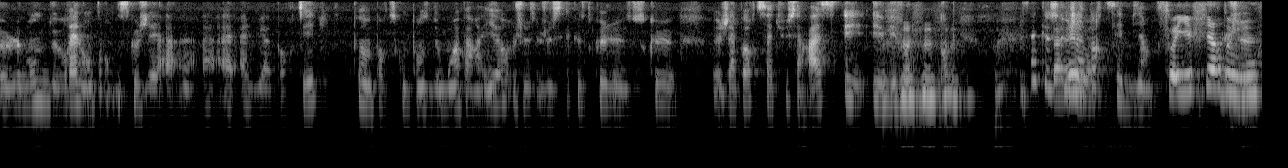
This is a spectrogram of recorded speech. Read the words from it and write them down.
le monde devrait l'entendre, ce que j'ai à, lui apporter peu importe ce qu'on pense de moi par ailleurs, je, sais que ce que, ce que j'apporte, ça tue sa race. Et, voilà. Donc, je sais que ce que j'apporte, c'est bien. Soyez fiers de vous.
